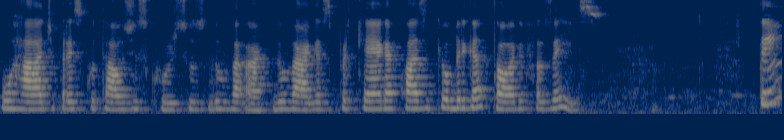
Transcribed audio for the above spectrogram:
o rádio para escutar os discursos do, do Vargas, porque era quase que obrigatório fazer isso. Tem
